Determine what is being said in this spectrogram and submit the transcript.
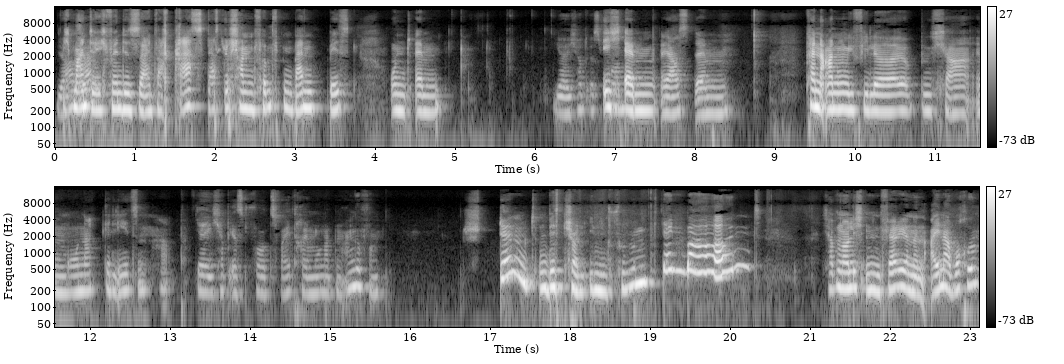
Ja, ich meinte, sag. ich finde es einfach krass, dass du schon im fünften Band bist und ähm, Ja, ich hatte erst ich ähm, erst ähm, keine Ahnung, wie viele Bücher im Monat gelesen habe. ja, ich habe erst vor zwei, drei Monaten angefangen. Stimmt, und bist schon im fünften Band. Ich habe neulich in den Ferien in einer Woche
